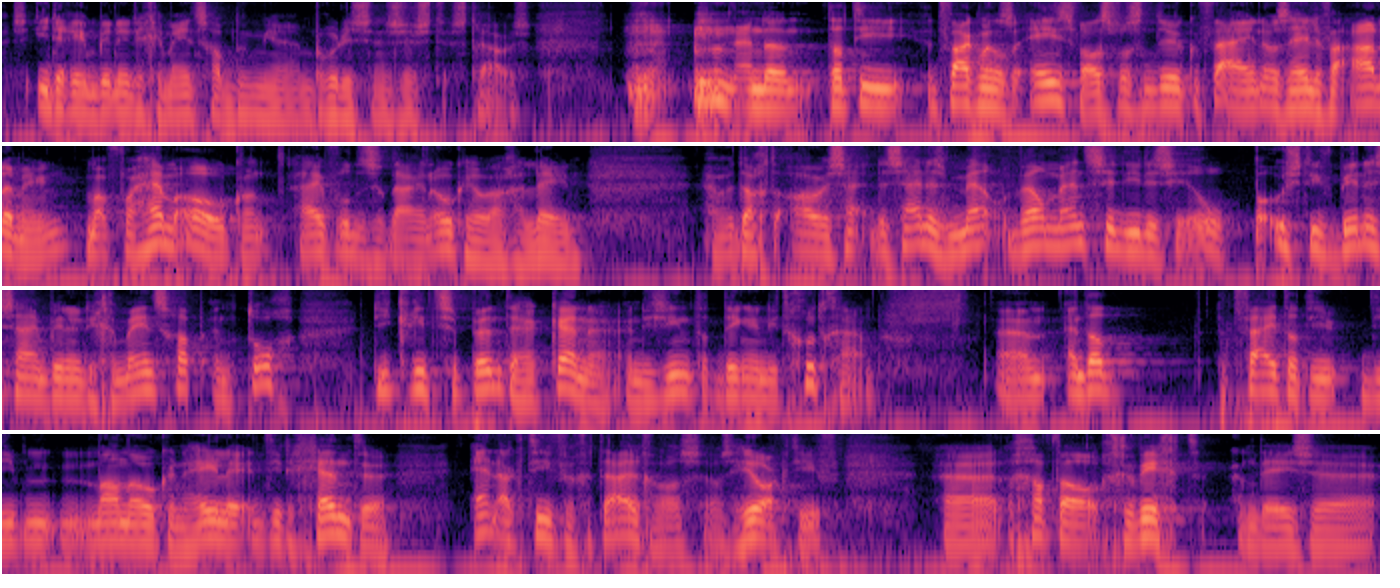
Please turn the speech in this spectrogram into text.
Dus iedereen binnen de gemeenschap noem je broeders en zusters trouwens. en dan, dat hij het vaak met ons eens was, was natuurlijk fijn. Dat was een hele verademing. Maar voor hem ook, want hij voelde zich daarin ook heel erg alleen. En we dachten, oh, zijn, er zijn dus wel mensen die dus heel positief binnen zijn binnen die gemeenschap en toch die kritische punten herkennen en die zien dat dingen niet goed gaan. Ehm, en dat, het feit dat die, die man ook een hele intelligente en actieve getuige was, was heel actief, uh, gaf wel gewicht aan deze,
